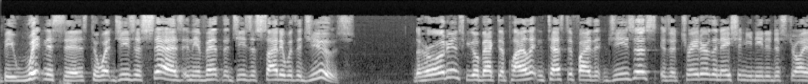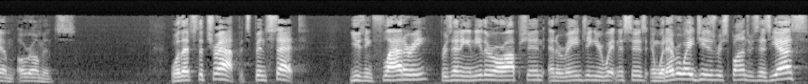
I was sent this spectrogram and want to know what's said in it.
be witnesses to what Jesus says in the event that Jesus sided with the Jews. The Herodians can go back to Pilate and testify that Jesus is a traitor of the nation. You need to destroy him, O Romans. Well, that's the trap. It's been set. Using flattery, presenting an either or option, and arranging your witnesses. In whatever way Jesus responds, he says, Yes,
